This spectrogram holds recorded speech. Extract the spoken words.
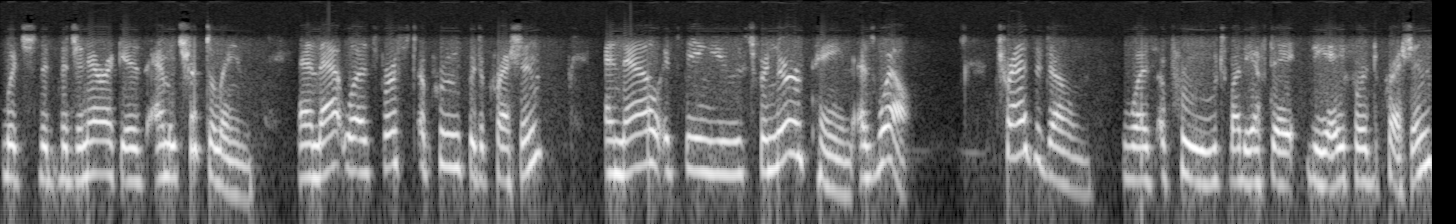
which the, the generic is amitriptyline, and that was first approved for depression, and now it's being used for nerve pain as well. Trazodone was approved by the FDA for depression,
